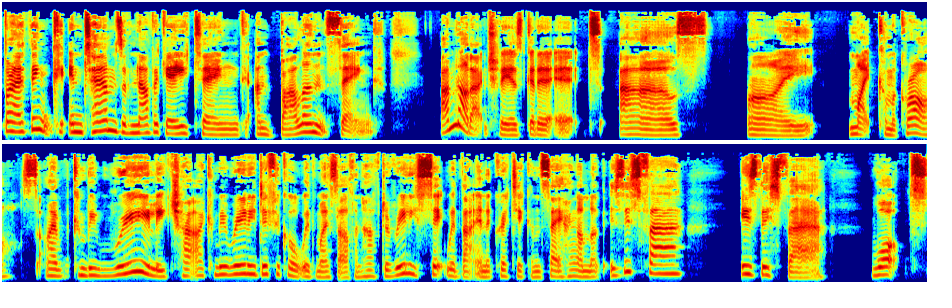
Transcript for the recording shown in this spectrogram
But I think in terms of navigating and balancing, I'm not actually as good at it as I might come across. I can be really, ch- I can be really difficult with myself and have to really sit with that inner critic and say, hang on, look, is this fair? Is this fair? What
